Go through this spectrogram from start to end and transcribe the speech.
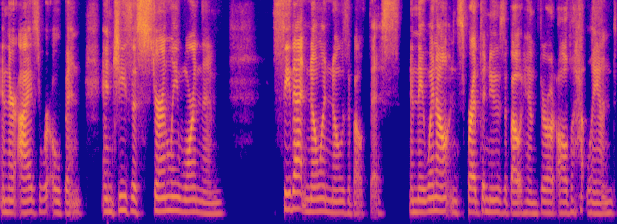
And their eyes were open. And Jesus sternly warned them, See that no one knows about this and they went out and spread the news about him throughout all that land.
